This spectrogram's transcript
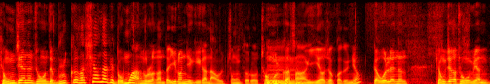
경제는 좋은데 물가가 희한하게 너무 안 올라간다 이런 얘기가 나올 정도로 저물가 음. 상황이 이어졌거든요. 그러니까 원래는 경제가 좋으면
